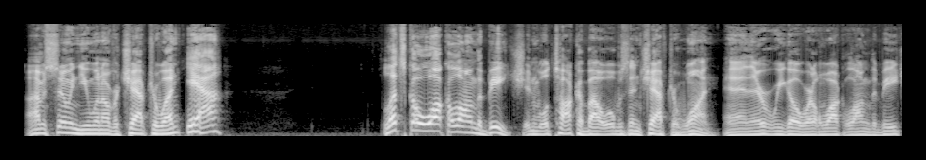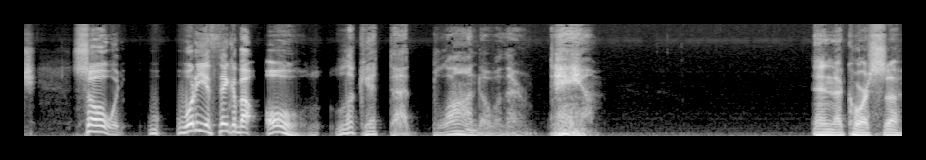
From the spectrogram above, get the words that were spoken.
I'm assuming you went over chapter one. Yeah. Let's go walk along the beach and we'll talk about what was in chapter one. And there we go. We're going to walk along the beach. So, what do you think about? Oh, look at that blonde over there. Damn. And of course, uh,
